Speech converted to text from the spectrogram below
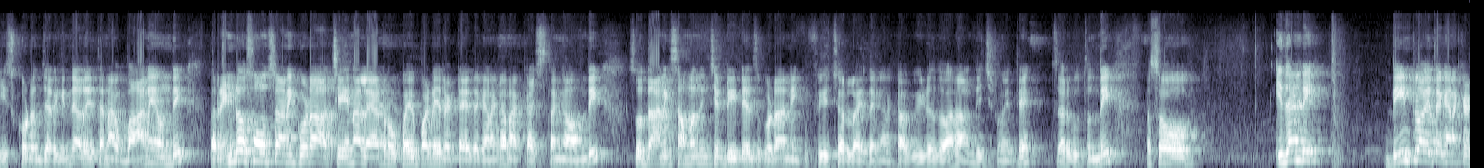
తీసుకోవడం జరిగింది. అదైతే నాకు బాగానే ఉంది. రెండో సంవత్సరానికి కూడా ఆ చైనా లేటర్ ఉపయోగపడేటట్టు అయితే కనుక నాకు ఖచ్చితంగా ఉంది. సో దానికి సంబంధించిన డీటెయిల్స్ కూడా నీకు ఫ్యూచర్లో అయితే కనుక వీడియో ద్వారా అందించడం అయితే జరుగుతుంది. సో ఇదండి. దీంట్లో అయితే కనుక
